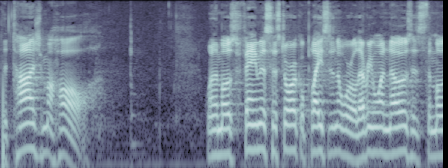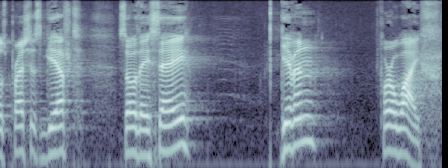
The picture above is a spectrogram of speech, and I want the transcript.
The Taj Mahal one of the most famous historical places in the world. Everyone knows it's the most precious gift, so they say, given for a wife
